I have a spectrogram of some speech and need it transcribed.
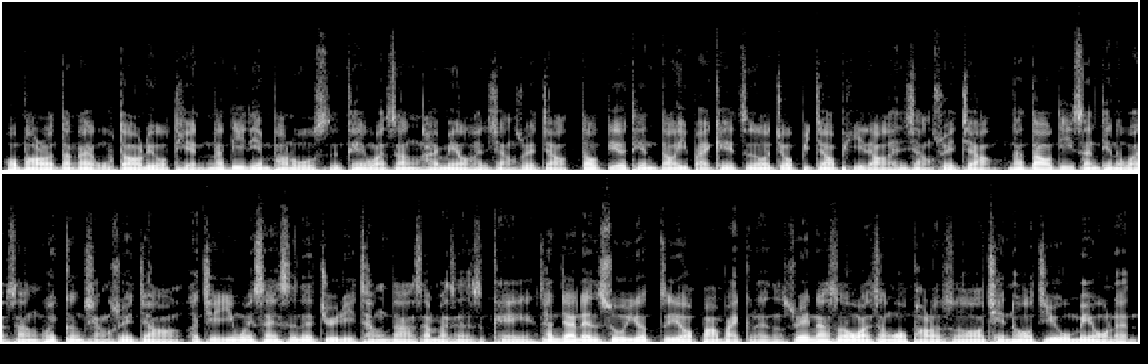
我跑了大概五到六天。那第一天跑了五十 K，晚上还没有很很想睡觉，到第二天到一百 K 之后就比较疲劳，很想睡觉。那到第三天的晚上会更想睡觉，而且因为赛事的距离长达三百三十 K，参加人数又只有八百个人，所以那时候晚上我跑的时候前后几乎没有人，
